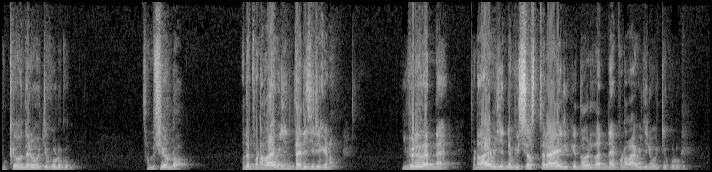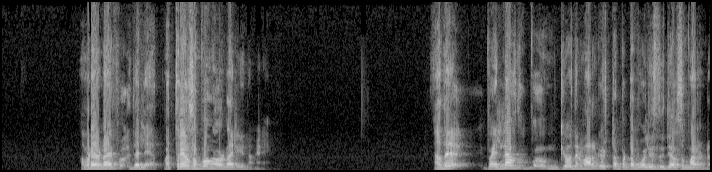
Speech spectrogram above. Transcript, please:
മുഖ്യമന്ത്രി ഊറ്റിക്കൊടുക്കും? സംശയമുണ്ടോ? അത് പിണറായി വിജയൻ ധരിച്ചിരിക്കണം. ഇവർ തന്നെ പിണറായി വിജയന്റെ വിശ്വസ്തരായിരിക്കുന്നവർ തന്നെ പിണറായി വിജയനെ ഊറ്റിക്കൊടുക്കും. അവിടെ ഉണ്ടായ ഇതല്ലേ? എത്രയോ സംഭവങ്ങൾ ഉണ്ടായിരിക്കുന്നു അങ്ങനെ. അത് ഇപ്പോൾ എല്ലാ മുഖ്യമന്ത്രിമാർക്കും ഇഷ്ടപ്പെട്ട പോലീസ് ഉദ്യോഗസ്ഥന്മാരുണ്ട്.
